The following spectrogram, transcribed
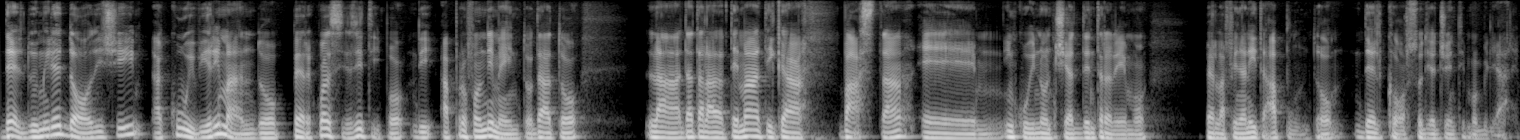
del 2012 a cui vi rimando per qualsiasi tipo di approfondimento, la, data la tematica vasta e in cui non ci addentreremo per la finalità appunto del corso di agenti immobiliari.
